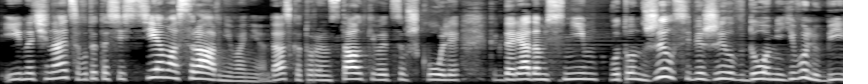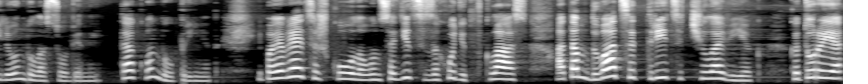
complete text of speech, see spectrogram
и начинается вот эта система сравнивания, да, с которой он сталкивается в школе, когда рядом с ним, вот он жил себе, жил в доме, его любили, он был особенный. Так он был принят. И появляется школа, он садится, заходит в класс, а там 20-30 человек, которые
